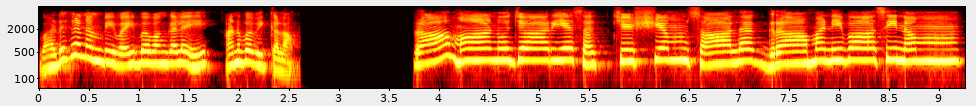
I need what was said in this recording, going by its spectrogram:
வடுக நம்பி வைபவங்களை அனுபவிக்கலாம். ராமானுஜாரிய சச்சிஷ்யம் நிவாசினம்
